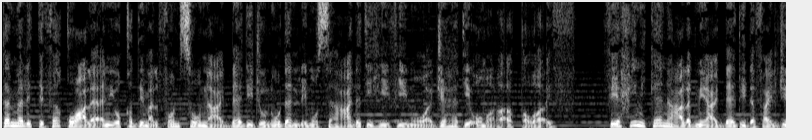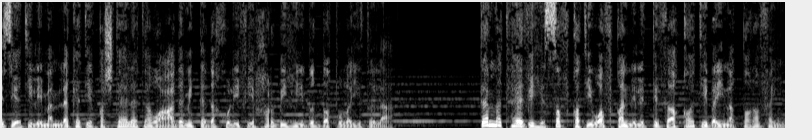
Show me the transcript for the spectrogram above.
تم الاتفاق على أن يقدم الفونسو لابن عباد جنودا لمساعدته في مواجهة أمراء الطوائف في حين كان على ابن عباد دفع الجزية لمملكة قشتالة وعدم التدخل في حربه ضد طليطلة. تمت هذه الصفقة وفقا للاتفاقات بين الطرفين.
